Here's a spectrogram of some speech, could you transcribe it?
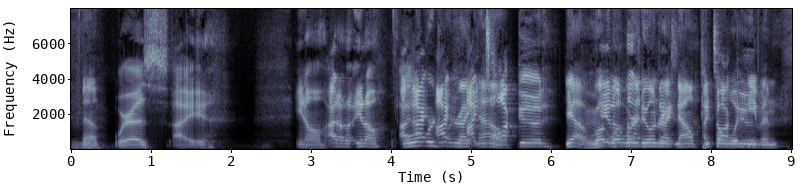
Yeah. whereas I. You know, I don't know. You know, I, Well, what I- we're doing I, right I now- talk good. Yeah. What, what we're doing right now, people wouldn't good. even,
